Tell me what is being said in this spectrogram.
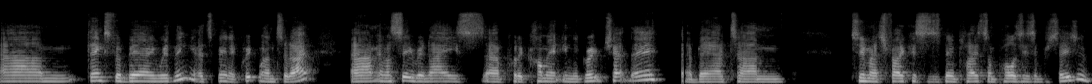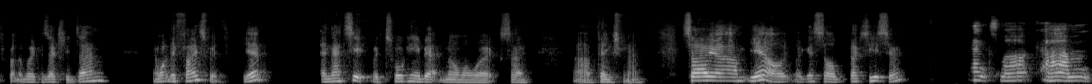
um, thanks for bearing with me. It's been a quick one today. Um, and I see Renee's uh, put a comment in the group chat there about um, too much focus has been placed on policies and procedures, what the work is actually done and what they're faced with. Yep, and that's it. We're talking about normal work. So uh, thanks that. So um, yeah, I'll, i guess I'll back to you, Sarah. Thanks, Mark. Um,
